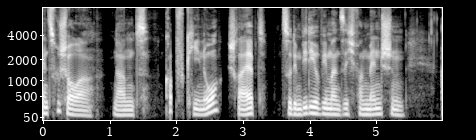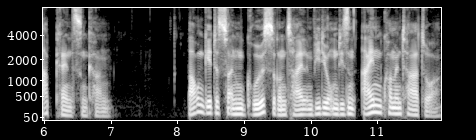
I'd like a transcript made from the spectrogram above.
Ein Zuschauer namens Kopfkino schreibt zu dem Video, wie man sich von Menschen abgrenzen kann. Warum geht es zu einem größeren Teil im Video um diesen einen Kommentator?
